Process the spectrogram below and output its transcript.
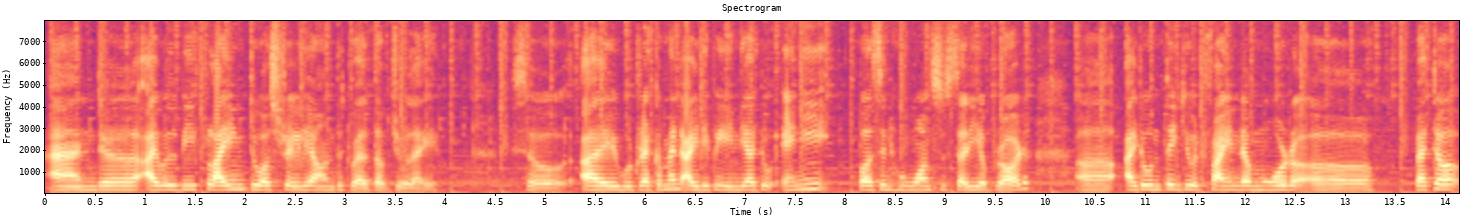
and uh, I will be flying to Australia on the 12th of July. So I would recommend IDP India to any person who wants to study abroad. Uh, I don't think you would find a more uh, better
